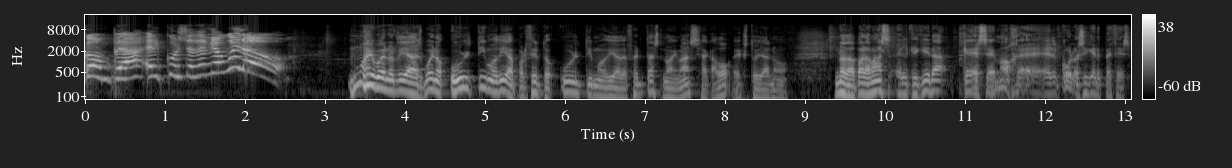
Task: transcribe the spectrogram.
compra el curso de mi abuelo. Muy buenos días. Bueno, último día, por cierto, último día de ofertas. No hay más, se acabó. Esto ya no, no da para más. El que quiera, que se moje el culo si quiere peces.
